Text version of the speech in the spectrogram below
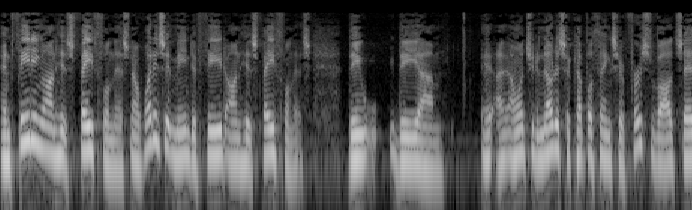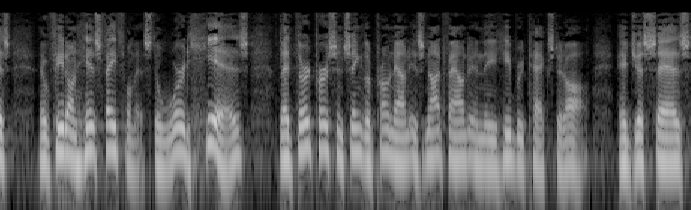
And feeding on His faithfulness. Now, what does it mean to feed on His faithfulness? The the um, I want you to notice a couple of things here. First of all, it says they feed on His faithfulness. The word His that third person singular pronoun is not found in the Hebrew text at all. It just says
